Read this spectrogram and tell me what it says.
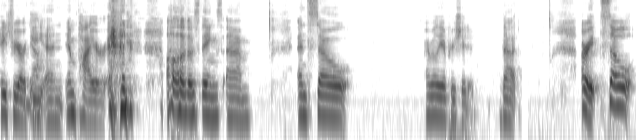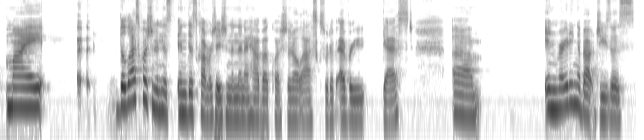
patriarchy yeah. and empire and all of those things. Um, and so i really appreciated that. All right. So my uh, the last question in this in this conversation and then i have a question i'll ask sort of every guest. Um, in writing about jesus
